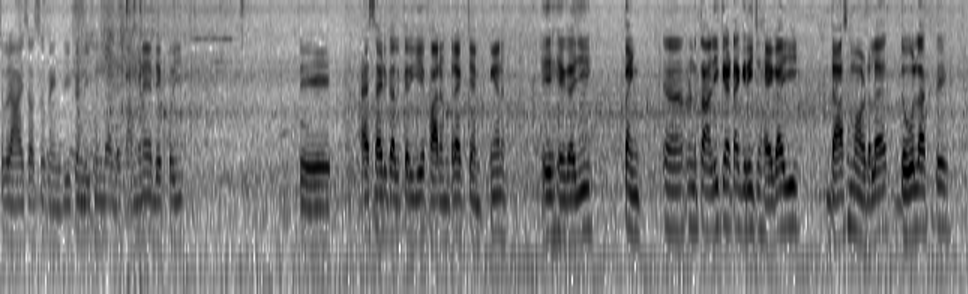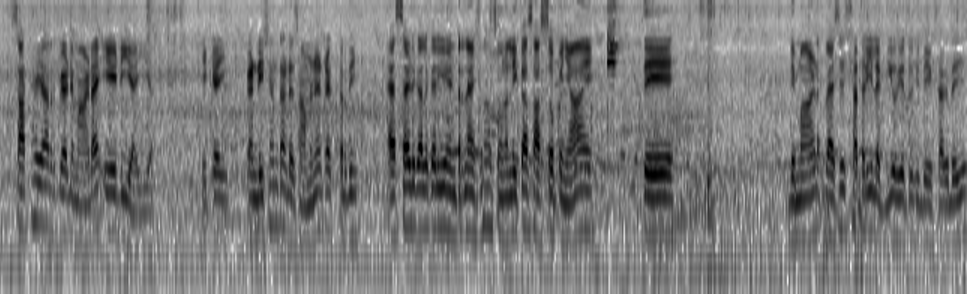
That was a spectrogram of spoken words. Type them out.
ਸਵਰਾਜ 735 ਕੰਡੀਸ਼ਨ ਤੁਹਾਡੇ ਸਾਹਮਣੇ ਹੈ, ਦੇਖੋ ਜੀ। ਤੇ ਇਸ ਸਾਈਡ ਗੱਲ ਕਰੀਏ, ਫਾਰਮ ਟਰੈਕ ਚੈਂਪੀਅਨ। ਇਹ ਹੈਗਾ ਜੀ 39 ਕੈਟਾਗਰੀ ਚ ਹੈਗਾ ਜੀ 10 ਮਾਡਲ ਹੈ 2 ਲੱਖ ਤੇ 60000 ਰੁਪਏ ਡਿਮਾਂਡ ਹੈ ADI ਆ। ਠੀਕ ਹੈ ਜੀ ਕੰਡੀਸ਼ਨ ਤੁਹਾਡੇ ਸਾਹਮਣੇ ਟਰੈਕਟਰ ਦੀ। ਇਸ ਸਾਈਡ ਗੱਲ ਕਰੀਏ ਇੰਟਰਨੈਸ਼ਨਲ ਸੋਨਾਲੀਕਾ 750 ਹੈ ਤੇ ਡਿਮਾਂਡ ਵੈਸੇ ਛਤਰੀ ਲੱਗੀ ਹੋਈ ਹੈ, ਤੁਸੀਂ ਦੇਖ ਸਕਦੇ ਜੀ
